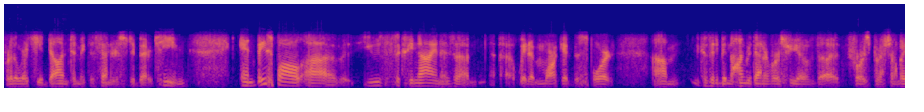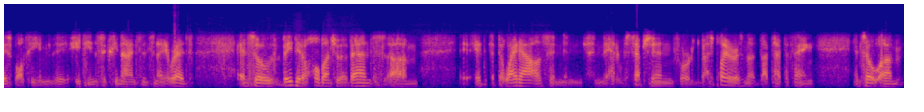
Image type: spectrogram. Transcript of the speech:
for the work he had done to make the Senators such a better team. And baseball uh, used 69 as a, a way to market the sport um, because it had been the 100th anniversary of the first professional baseball team, the 1869 Cincinnati Reds. And so they did a whole bunch of events. Um, at, at the White House, and, and, they had a reception for the best players and that, that type of thing. And so um,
